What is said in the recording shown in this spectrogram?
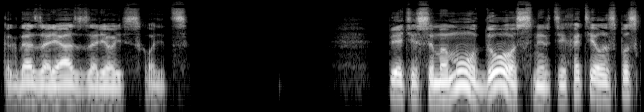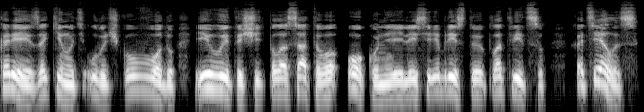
когда заря с зарей сходится. Пете самому до смерти хотелось поскорее закинуть удочку в воду и вытащить полосатого окуня или серебристую плотвицу. Хотелось.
